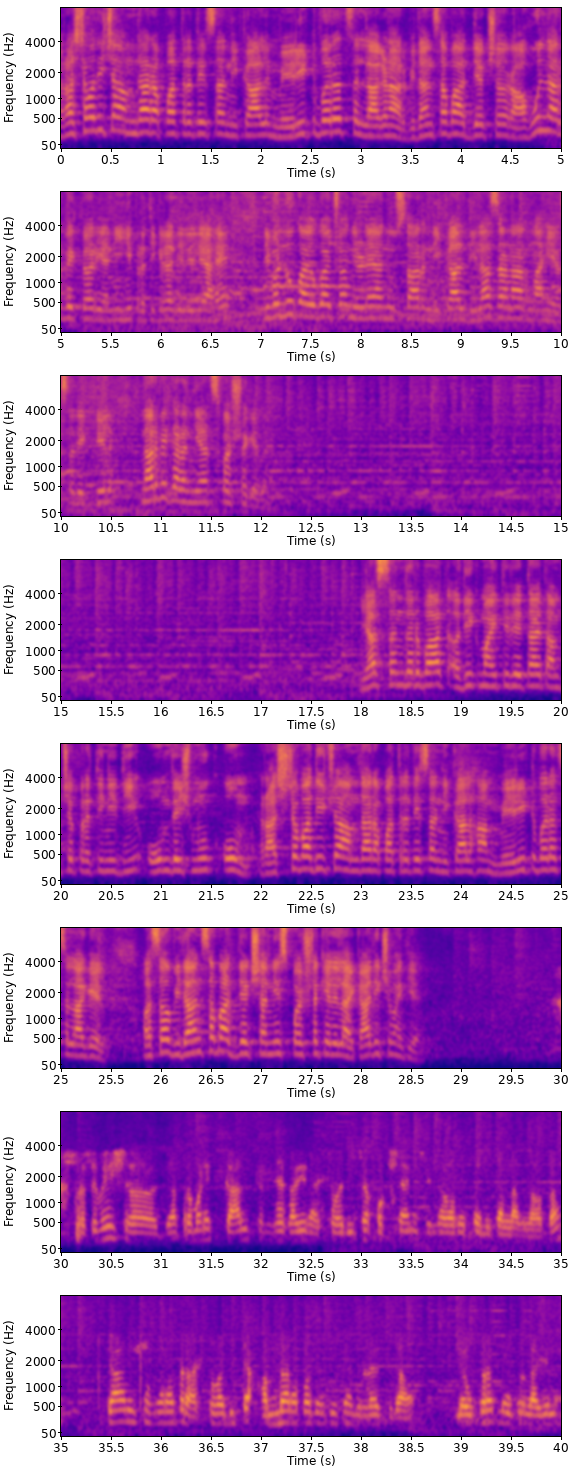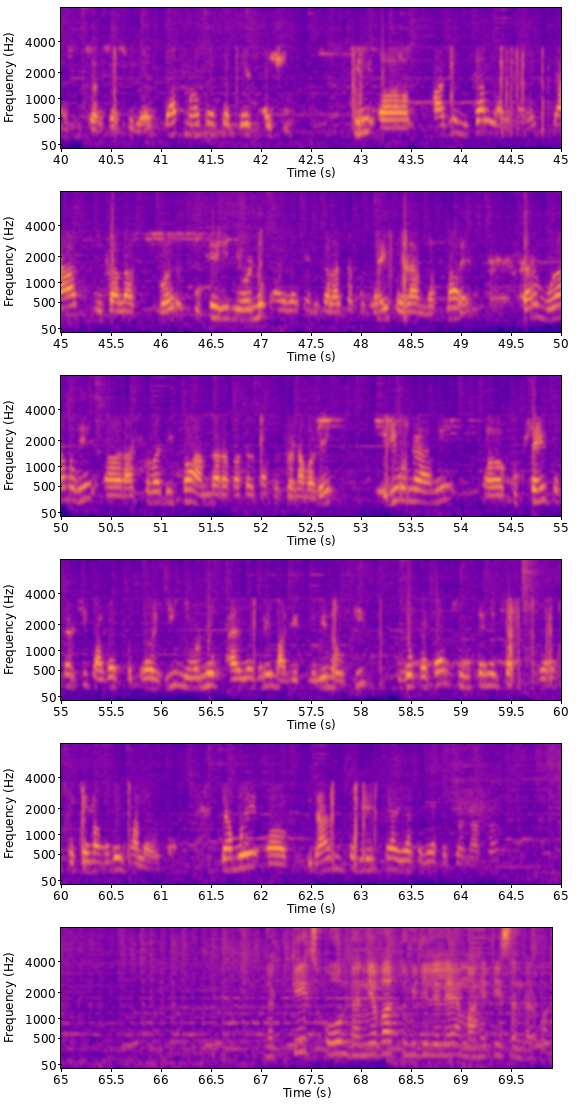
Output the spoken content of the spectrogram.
राष्ट्रवादीच्या आमदार अपात्रतेचा निकाल मेरिटवरच लागणार. विधानसभा अध्यक्ष राहुल नार्वेकर यांनी ही प्रतिक्रिया दिलेली आहे. निवडणूक आयोगाच्या निर्णयानुसार निकाल दिला जाणार नाही असं देखील नार्वेकरांनी आज स्पष्ट केलं या संदर्भात अधिक माहिती देत आहेत आमचे प्रतिनिधी ओम देशमुख. ओम राष्ट्रवादीच्या आमदार अपात्रतेचा निकाल हा मेरिटवरच लागेल असं विधानसभा अध्यक्षांनी स्पष्ट केलेलं आहे. काय अधिकची माहिती आहे? प्रथमेश ज्याप्रमाणे काल संध्याकाळी राष्ट्रवादीच्या पक्ष आणि चिन्हाबाबतचा निकाल लागला होता त्या अनुषंगाने आता राष्ट्रवादीच्या आमदार अपात्रतेचा निर्णय सुद्धा लवकरात लवकर लागेल अशी चर्चा सुरू आहे. त्यात महत्वाची अपडेट अशी की हा जो निकाल लागणार आहे त्याच निकालावर कुठेही निवडणूक आयोगाच्या निकालाचा कुठलाही परिणाम नसणार आहे. कारण मुळामध्ये राष्ट्रवादीच्या आमदार अपात्रता प्रकरणामध्ये विधिमंडळाने कुठल्याही प्रकारची कागदपत्र ही निवडणूक आयोगाकडे मागितलेली नव्हती. जो प्रकार शिवसेनेच्या प्रकरणामध्ये झाला होता. त्यामुळे विधानसभेच्या या सगळ्या प्रकरणाचा नक्कीच ओम धन्यवाद तुम्ही दिलेल्या माहिती संदर्भात.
